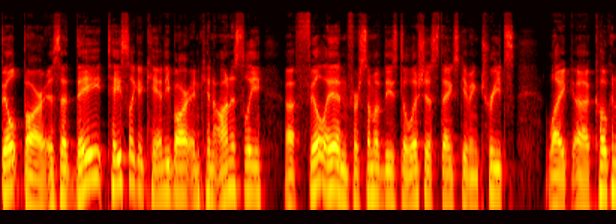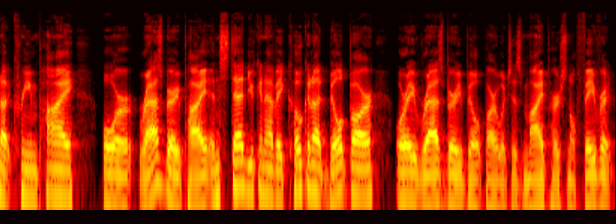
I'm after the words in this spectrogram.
Built Bar is that they taste like a candy bar and can honestly uh, fill in for some of these delicious Thanksgiving treats like uh, coconut cream pie or raspberry pie. Instead, you can have a coconut built bar or a raspberry built bar, which is my personal favorite.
